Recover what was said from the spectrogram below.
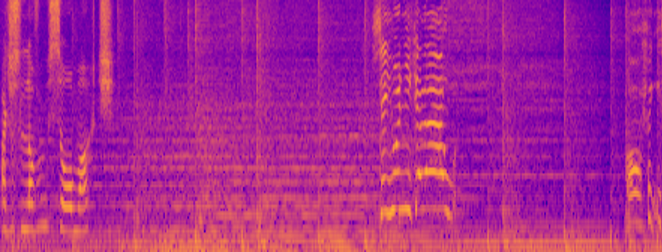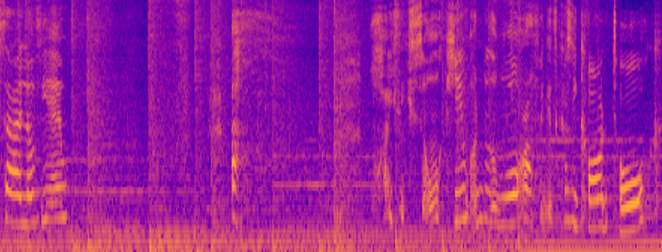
I just love him so much. See you when you get out. Oh, I think you said I love you. Oh, why is he so cute under the water? I think it's because he can't talk.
